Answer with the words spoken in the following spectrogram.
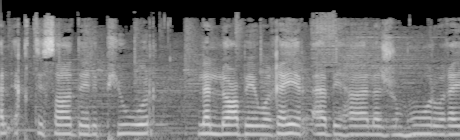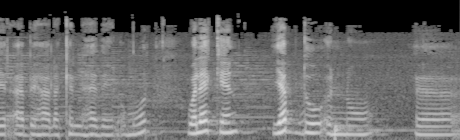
الاقتصادي ال pure للعبة وغير آبها للجمهور وغير آبها لكل هذه الأمور. ولكن يبدو إنه آه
